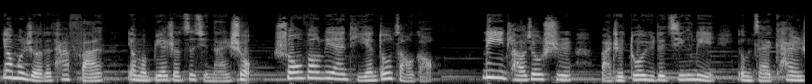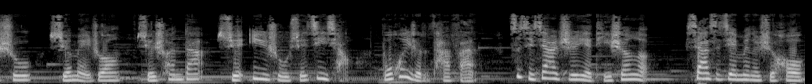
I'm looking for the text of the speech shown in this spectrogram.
要么惹得他烦，要么憋着自己难受，双方恋爱体验都糟糕。另一条就是把这多余的精力用在看书、学美妆、学穿搭、学艺术、学技巧，不会惹得他烦，自己价值也提升了。下次见面的时候，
